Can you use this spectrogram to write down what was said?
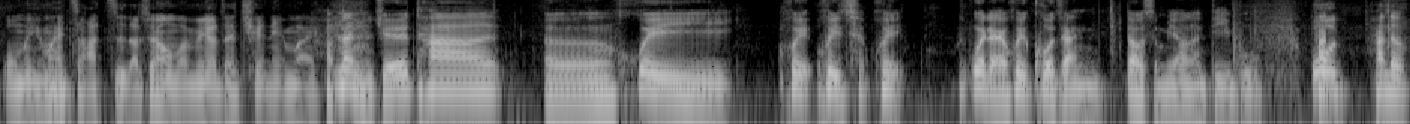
我们也卖杂志的，虽然我们没有在全年卖。那你觉得他呃会会会成会未来会扩展到什么样的地步？我他，他的。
